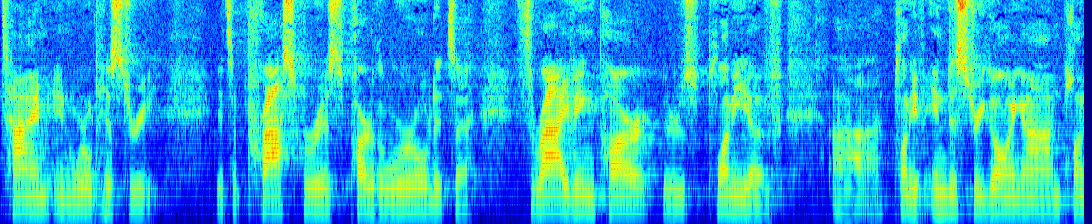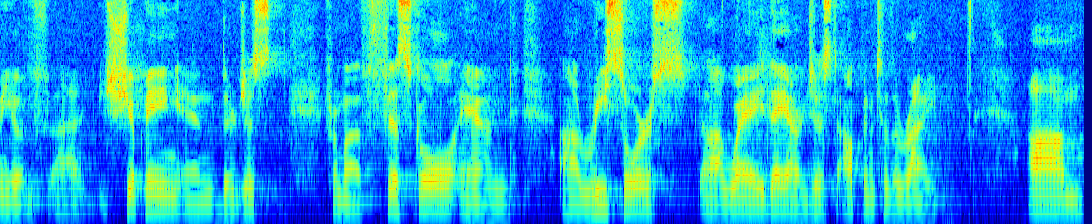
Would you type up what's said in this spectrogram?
time in world history. It's a prosperous part of the world, it's a thriving part. There's plenty of uh, plenty of industry going on, plenty of uh, shipping, and they're just from a fiscal and uh, resource uh, way, they are just up and to the right. Um,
